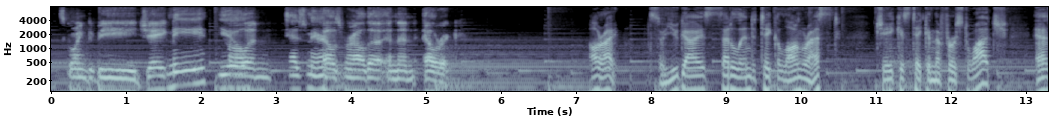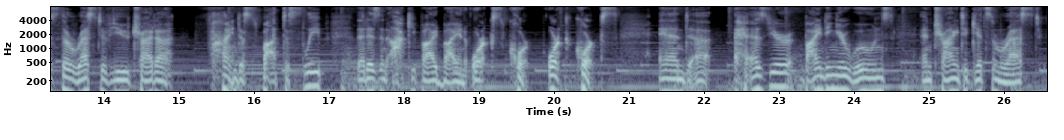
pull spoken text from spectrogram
it's going to be Jake, Me, you, Cullen, Esmer. Esmeralda, and then Elric. All right. So you guys settle in to take a long rest. Jake has taken the first watch as the rest of you try to find a spot to sleep that isn't occupied by an orc's corp- orc corpse. And uh, as you're binding your wounds and trying to get some rest,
